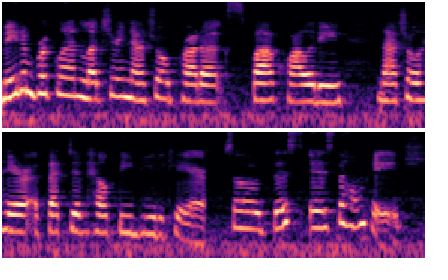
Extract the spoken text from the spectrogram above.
Made in Brooklyn, luxury natural products, spa quality, natural hair, effective, healthy beauty care. So this is the homepage.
